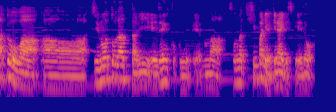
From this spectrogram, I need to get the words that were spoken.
あとは、あ地元だったり、全国、えまあ、そんな頻繁には行けないですけれど、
